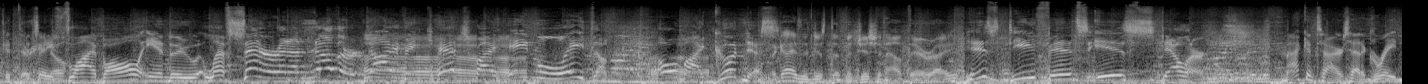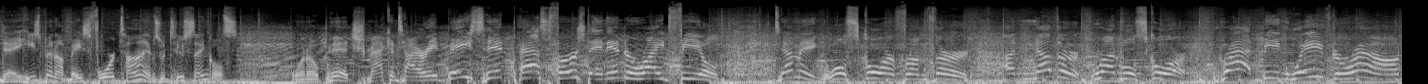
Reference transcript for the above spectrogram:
Get there, It's a fly ball into left center and another diving uh, catch by Hayden Latham. Oh uh, my goodness. The guy's just a magician out there, right? His defense is stellar. McIntyre's had a great day. He's been on base four times with two singles. 1 0 pitch. McIntyre, a base hit past first and into right field. Deming will score from third. Another run will score. Pratt being waved around,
